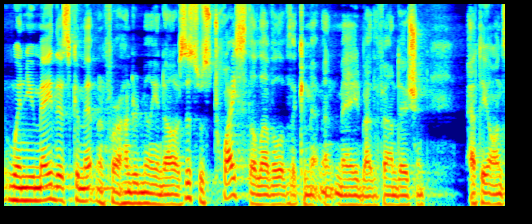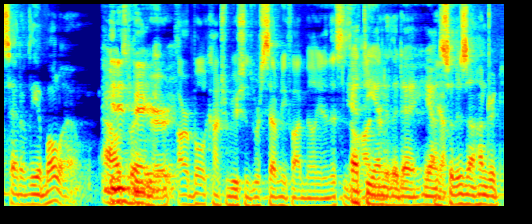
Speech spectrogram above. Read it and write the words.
When you made this commitment for $100 million, this was twice the level of the commitment made by the foundation at the onset of the Ebola. Outbreak. It is bigger. Our Ebola contributions were 75 million, and this is at 100. the end of the day. Yeah, yeah. so there's 100.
